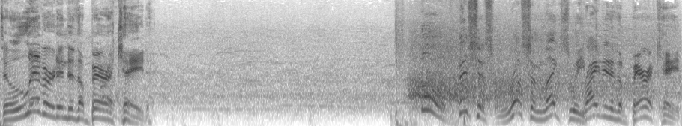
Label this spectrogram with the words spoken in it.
Delivered into the barricade. Oh, vicious Russian leg sweep. Right into the barricade.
